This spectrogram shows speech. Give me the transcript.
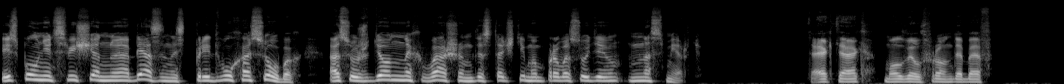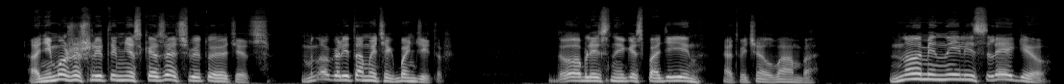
исполнить священную обязанность при двух особых, осужденных вашим досточтимым правосудием на смерть. «Так-так», — молвил фрон де. «А не можешь ли ты мне сказать, святой отец, много ли там этих бандитов?» «Доблестный господин», — отвечал Вамба. «Номин илис легио.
